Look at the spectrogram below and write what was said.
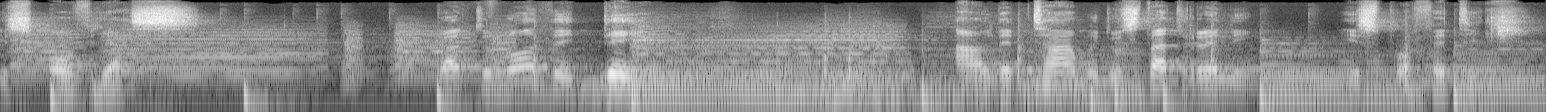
is obvious. But to know the day and the time it will start raining is prophetic.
